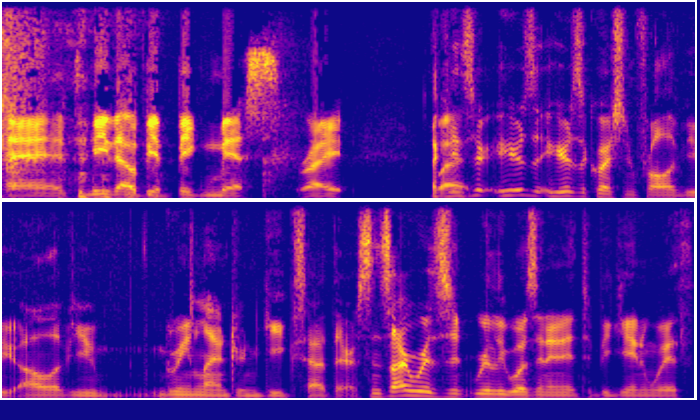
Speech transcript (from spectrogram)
And to me, that would be a big miss, right? Okay, But- so here's a, here's a question for all of you, all of you Green Lantern geeks out there. Since I wasn't really wasn't in it to begin with,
